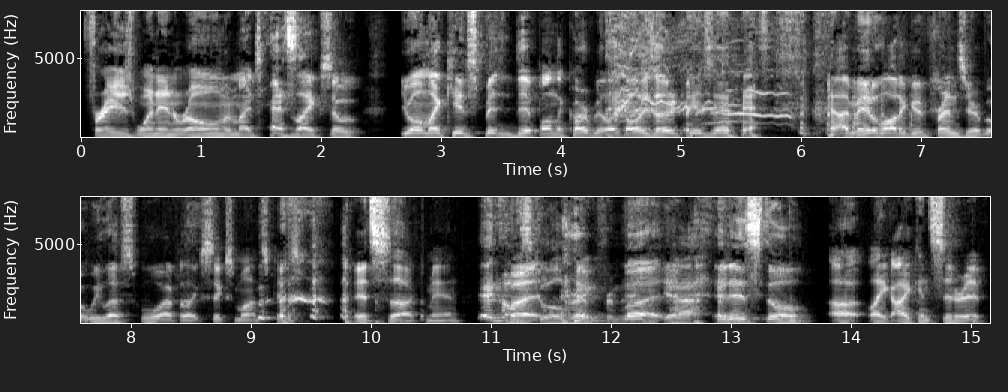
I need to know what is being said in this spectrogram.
phrase when in Rome? And my dad's like, So you want my kid spitting dip on the carpet like all these other kids? I made a lot of good friends here, but we left school after like six months because it sucked, man. and But- homeschooled right from but- Yeah. It is still uh, like I consider it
